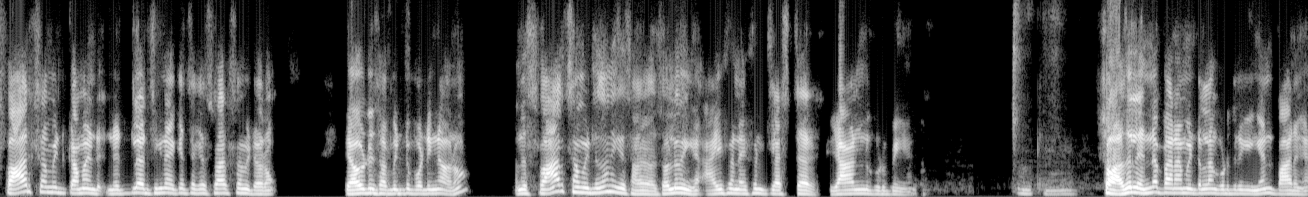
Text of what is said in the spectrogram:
ஸ்பார்க் சப்மிட் கமெண்ட் நெட்ல அடிச்சீங்கன்னா எக்கச்சக்க ஸ்பார்க் சப்மிட் வரும். எவ்வளோ டு சப்மிட் போட்டீங்கன்னா வரும். அந்த ஸ்பார்க் சப்மிட்ல தான் நீங்க சொ- சொல்லுவீங்க. ஐஃபன் ஐஃபன் கிளஸ்டர் யான்னு கொடுப்பீங்க. ஸோ அதுல என்ன பேராமீட்டர் எல்லாம் கொடுத்துருக்கீங்கன்னு பாருங்க.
